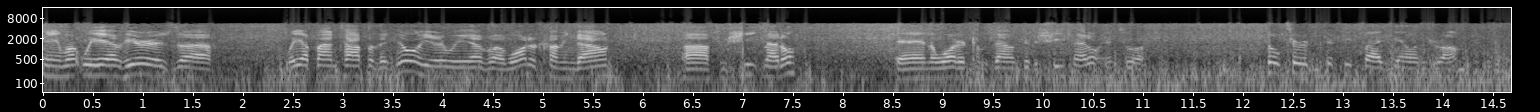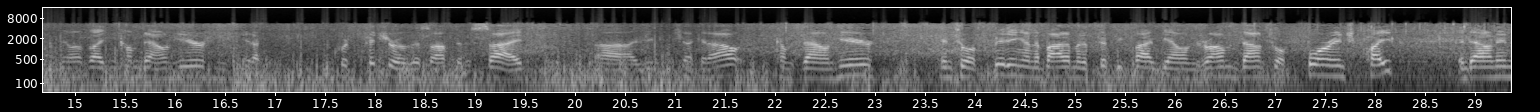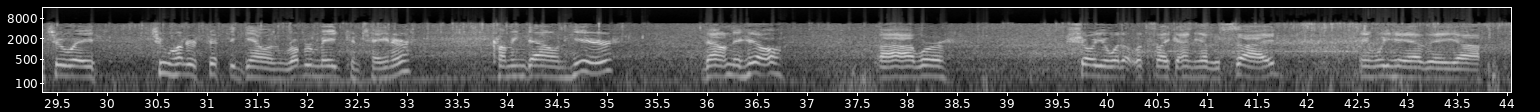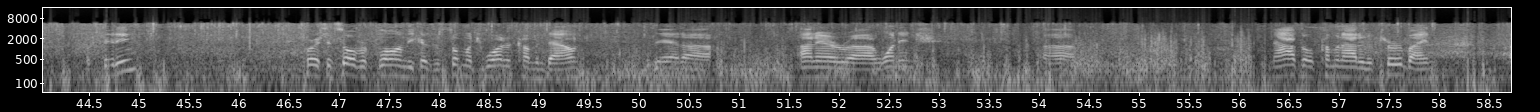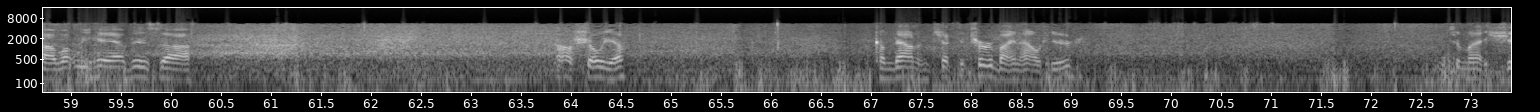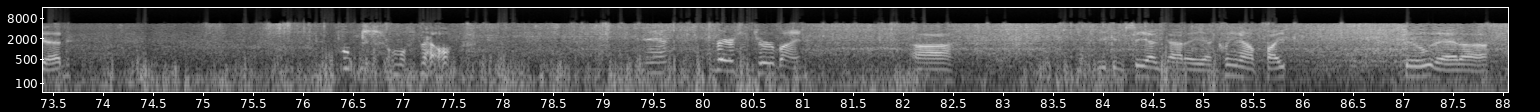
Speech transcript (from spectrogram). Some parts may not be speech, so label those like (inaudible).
And what we have here is uh, way up on top of the hill here, we have uh, water coming down, uh, some sheet metal. And the water comes down through the sheet metal into a filtered 55 gallon drum. You know, if I can come down here and get a quick picture of this off to the side, uh, you can check it out. It comes down here into a fitting on the bottom of the 55 gallon drum, down to a 4 inch pipe, and down into a 250 gallon Rubbermaid container. Coming down here, down the hill, uh, we're show you what it looks like on the other side. And we have a, uh, a fitting. Of course, it's overflowing because there's so much water coming down that uh, on our uh, one inch uh, nozzle coming out of the turbine, uh, what we have is, uh, I'll show you. Come down and check the turbine out here. Into my shed. Oops, almost (laughs) fell. And there's the turbine. Uh, you can see I've got a, a clean out pipe too that uh,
